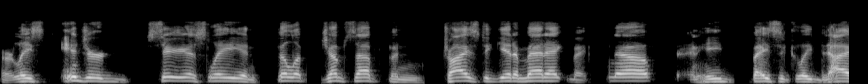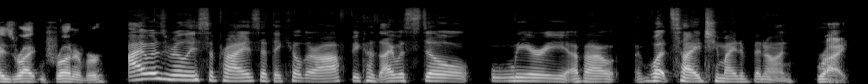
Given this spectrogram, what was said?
or at least injured seriously, and Philip jumps up and tries to get a medic, but no, and he basically dies right in front of her. I was really surprised that they killed her off because I was still leery about what side she might have been on. Right.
